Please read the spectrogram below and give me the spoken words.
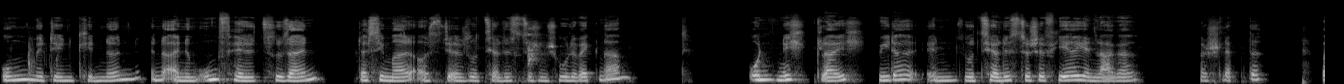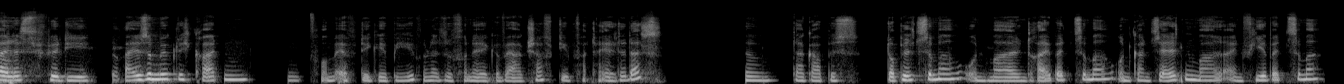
um mit den Kindern in einem Umfeld zu sein, das sie mal aus der sozialistischen Schule wegnahm und nicht gleich wieder in sozialistische Ferienlager verschleppte, weil es für die Reisemöglichkeiten vom FDGB, also von der Gewerkschaft, die verteilte das. Ähm, Da gab es Doppelzimmer und mal ein Dreibettzimmer und ganz selten mal ein Vierbettzimmer.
